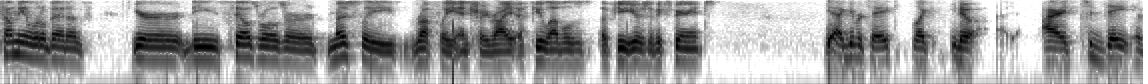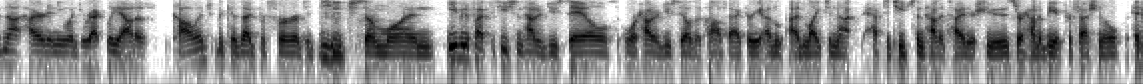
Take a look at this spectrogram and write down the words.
tell me a little bit of your these sales roles are mostly roughly entry, right? A few levels, a few years of experience. Yeah, give or take. Like, you know, I to date have not hired anyone directly out of college because I'd prefer to mm-hmm. teach someone, even if I have to teach them how to do sales or how to do sales at Cloud Factory, I'd, I'd like to not have to teach them how to tie their shoes or how to be a professional in,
